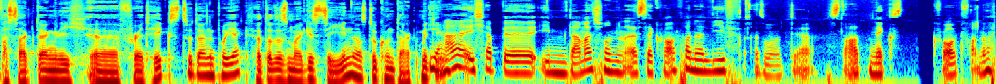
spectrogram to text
Was sagt eigentlich äh, Fred Hicks zu deinem Projekt? Hat er das mal gesehen? Hast du Kontakt mit ja, ihm? Ja, ich habe äh, ihm damals schon, als der Crowdfunder lief, also der Start Next Crowdfunder.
